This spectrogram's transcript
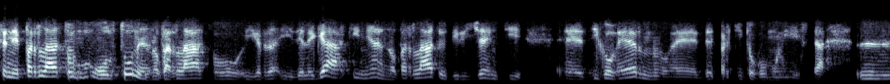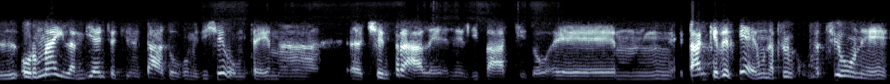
Se ne è parlato molto, ne hanno parlato i, i delegati, ne hanno parlato i dirigenti eh, di governo e del Partito Comunista. L- ormai l'ambiente è diventato, come dicevo, un tema eh, centrale nel dibattito, ehm, anche perché è una preoccupazione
